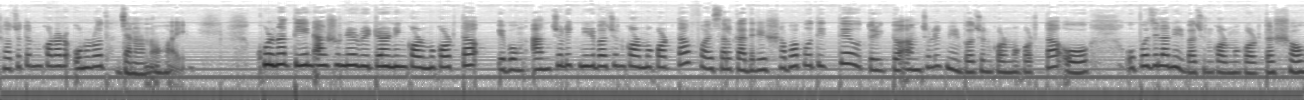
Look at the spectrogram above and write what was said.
সচেতন করার অনুরোধ জানানো হয়। খুলনা তিন আসনের রিটার্নিং কর্মকর্তা এবং আঞ্চলিক নির্বাচন কর্মকর্তা ফয়সাল কাদেরের সভাপতিত্বে অতিরিক্ত আঞ্চলিক নির্বাচন কর্মকর্তা ও উপজেলা নির্বাচন কর্মকর্তা সহ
